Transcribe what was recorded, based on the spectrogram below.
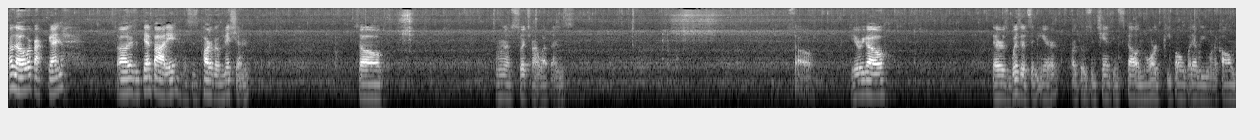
Hello, we're back again. So, there's a dead body. This is part of a mission. So, I'm going to switch my weapons. So, here we go. There's wizards in here, or those enchanting spell lord people, whatever you want to call them.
